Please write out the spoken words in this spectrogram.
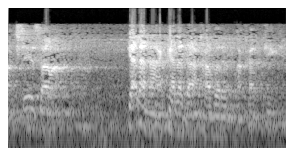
نقشې سره کله ناکله دا خبرې هم نقل کېږي.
